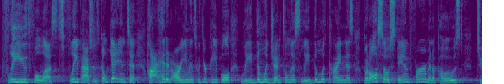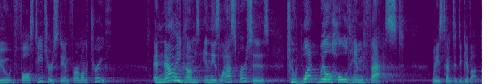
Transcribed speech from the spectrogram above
Flee youthful lusts, flee passions. Don't get into hot headed arguments with your people. Lead them with gentleness, lead them with kindness, but also stand firm and opposed to false teachers. Stand firm on the truth. And now he comes in these last verses to what will hold him fast when he's tempted to give up.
